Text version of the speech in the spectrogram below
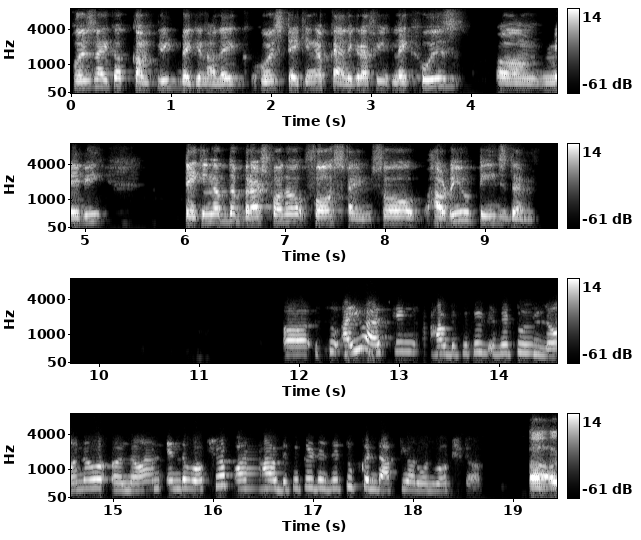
who is like a complete beginner, like who is taking up calligraphy, like who is um, maybe taking up the brush for the first time? So how do you teach them? Uh, so are you asking how difficult is it to learn a, uh, learn in the workshop or how difficult is it to conduct your own workshop uh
